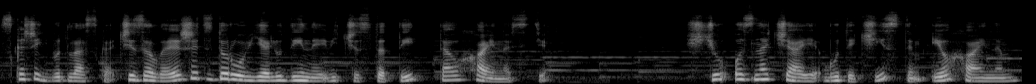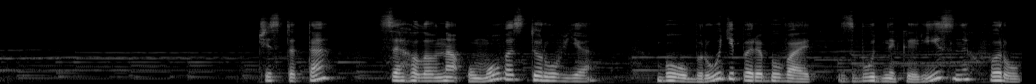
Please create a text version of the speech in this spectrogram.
Скажіть, будь ласка, чи залежить здоров'я людини від чистоти та охайності? Що означає бути чистим і охайним? Чистота це головна умова здоров'я, бо у бруді перебувають збудники різних хвороб.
